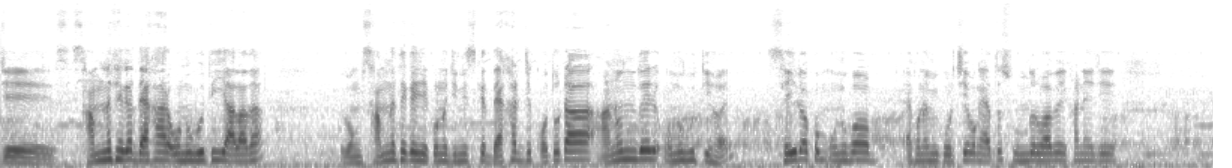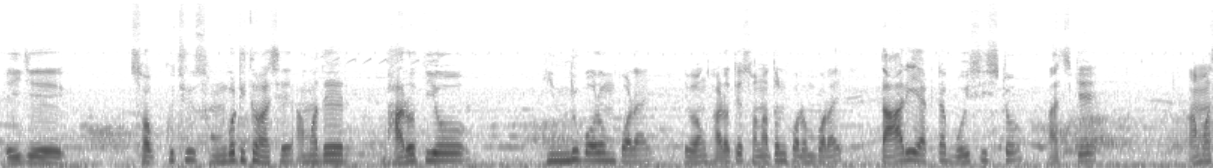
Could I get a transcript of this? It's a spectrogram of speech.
যে সামনে থেকে দেখার অনুভূতিই আলাদা এবং সামনে থেকে যে কোনো জিনিসকে দেখার যে কতটা আনন্দের অনুভূতি হয়, সেই রকম অনুভব এখন আমি করছি এবং এত সুন্দরভাবে এখানে যে এই যে সব কিছু সংগঠিত আছে আমাদের ভারতীয় হিন্দু পরম্পরায় এবং ভারতীয় সনাতন পরম্পরায়, তারই একটা বৈশিষ্ট্য আজকে আমার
